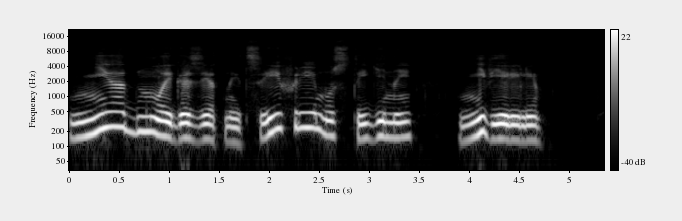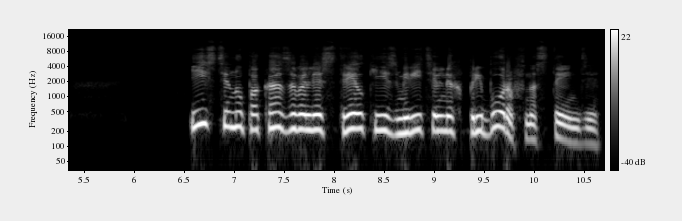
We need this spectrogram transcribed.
Ни одной газетной цифре Мустыгины не верили. Истину показывали стрелки измерительных приборов на стенде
